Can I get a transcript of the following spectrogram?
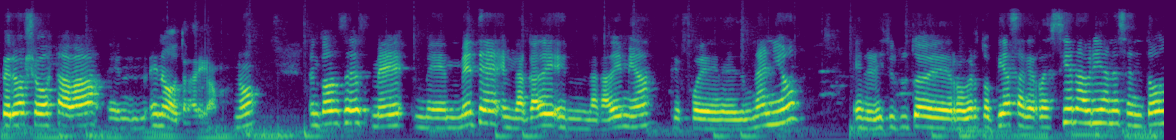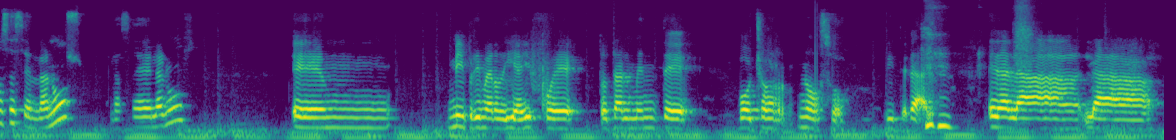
pero yo estaba en, otra, digamos, ¿no? Entonces me, mete en la, en la academia, que fue de un año, en el Instituto de Roberto Piazza, que recién abría en ese entonces en Lanús, la sede de Lanús. Em, mi primer día ahí fue totalmente bochornoso, literal. Era la,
